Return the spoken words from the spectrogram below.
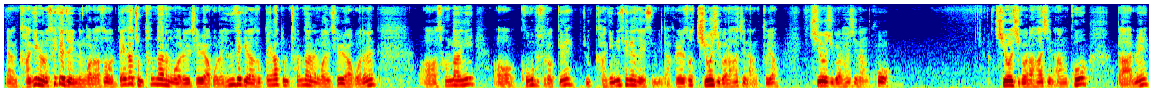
그냥 각인으로 새겨져 있는 거라서 때가 좀 탄다는 거를 제외하고는 흰색이라서 때가 좀 탄다는 것을 제외하고는 어, 상당히 어, 고급스럽게 각인이 새겨져 있습니다. 그래서 지워지거나 하진 않고요. 지워지거나 하진 않고 지워지거나 하진 않고 그다음에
